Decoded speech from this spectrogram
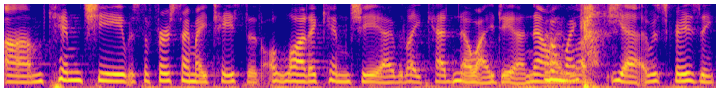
um, kimchi. It was the first time I tasted a lot of kimchi. I like had no idea. Now, Oh I my love- gosh. yeah, it was crazy.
